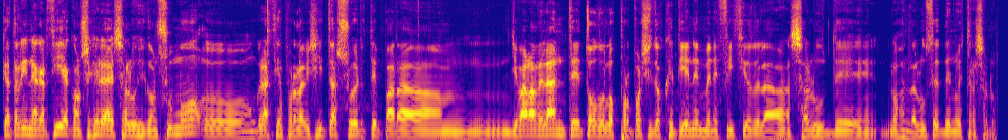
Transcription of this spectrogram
Catalina García, consejera de Salud y Consumo, oh, gracias por la visita, suerte para mm, llevar adelante todos los propósitos que tiene en beneficio de la salud de los andaluces, de nuestra salud.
